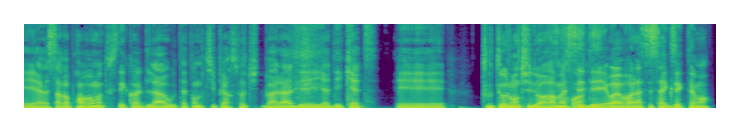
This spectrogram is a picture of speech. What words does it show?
Et euh, ça reprend vraiment tous ces codes-là où t'as ton petit perso, tu te balades et il y a des quêtes. Et tout au long, tu dois ramasser des. Ouais, voilà, c'est ça exactement.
